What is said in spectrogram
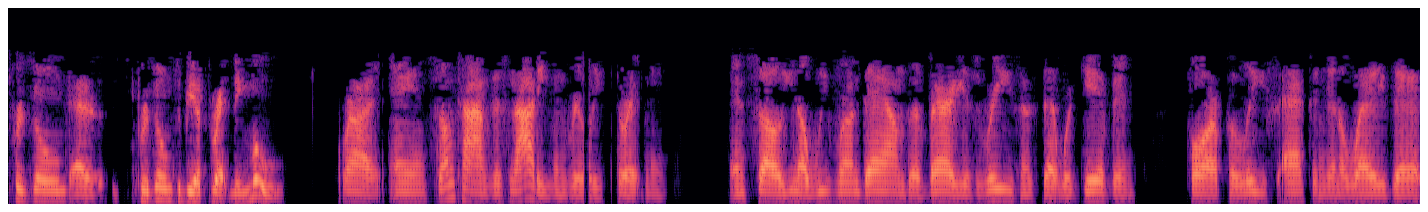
presumed as presumed to be a threatening move. Right. And sometimes it's not even really threatening. And so, you know, we run down the various reasons that were given for police acting in a way that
